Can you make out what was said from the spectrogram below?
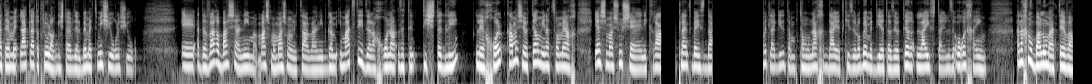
אתם לאט לאט תתחילו להרגיש את ההבדל, באמת, משיעור לשיעור. Uh, הדבר הבא שאני ממש ממש ממליצה, ואני גם אימצתי את זה לאחרונה, זה ת, תשתדלי לאכול כמה שיותר מן הצומח. יש משהו שנקרא Plant-Based Diet. אני אוהבת להגיד את המונח דיאט, כי זה לא באמת דיאטה, זה יותר לייפסטייל, זה אורח חיים. אנחנו באנו מהטבע,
